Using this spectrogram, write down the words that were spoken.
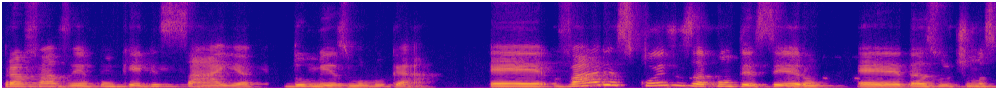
para fazer com que ele saia do mesmo lugar. É, várias coisas aconteceram é, das últimas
